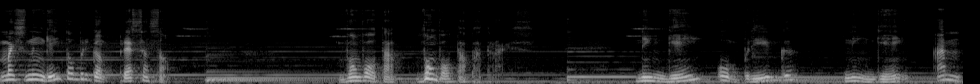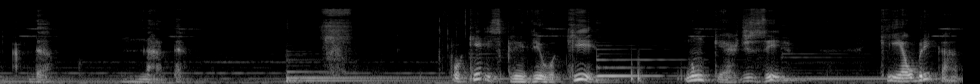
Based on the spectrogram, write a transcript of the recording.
Mas ninguém está obrigando, presta atenção. Vamos voltar, vamos voltar para trás. Ninguém obriga ninguém a nada. Nada. Porque ele escreveu aqui não quer dizer que é obrigado.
